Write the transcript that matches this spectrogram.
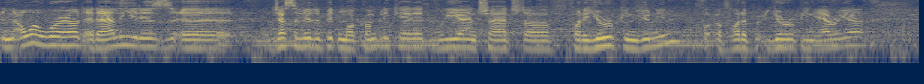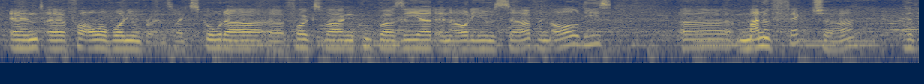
In our world at Elli, it is. Uh, just a little bit more complicated. We are in charge of for the European Union, for, for the European area, and uh, for our volume brands like Skoda, uh, Volkswagen, Cupra, Seat, and Audi himself. And all these uh, have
